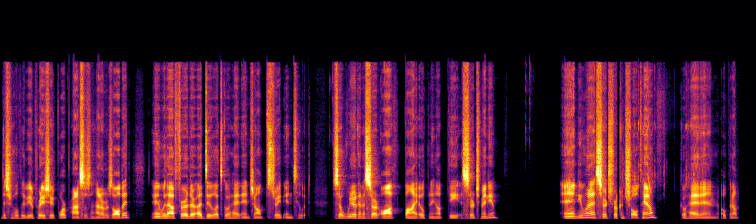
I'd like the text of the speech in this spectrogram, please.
this should hopefully be a pretty straightforward process on how to resolve it. And without further ado, let's go ahead and jump straight into it. So we are going to start off by opening up the search menu and you want to search for control panel. Go ahead and open up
